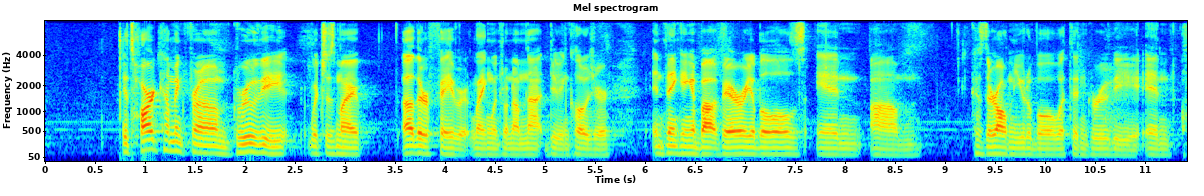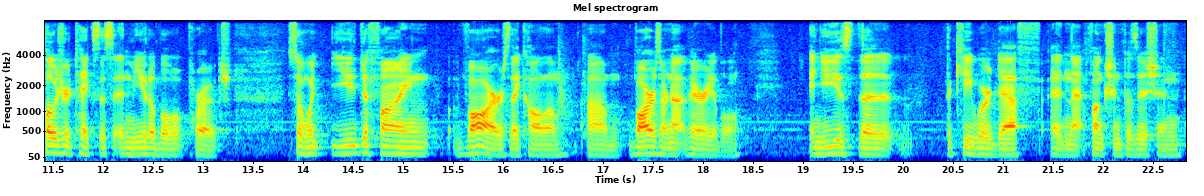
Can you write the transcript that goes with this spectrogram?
it's hard coming from Groovy, which is my other favorite language when I'm not doing Clojure, and thinking about variables in, because they're all mutable within Groovy, and Clojure takes this immutable approach. So when you define vars, they call them, um, vars are not variable, and you use the, the keyword def in that function position,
